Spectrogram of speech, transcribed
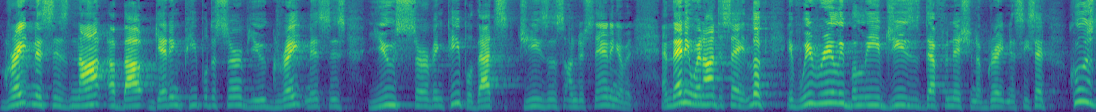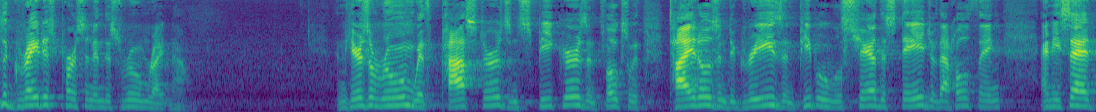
Greatness is not about getting people to serve you, greatness is you serving people. That's Jesus' understanding of it. And then he went on to say, Look, if we really believe Jesus' definition of greatness, he said, Who's the greatest person in this room right now? And here's a room with pastors and speakers and folks with titles and degrees and people who will share the stage of that whole thing. And he said,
